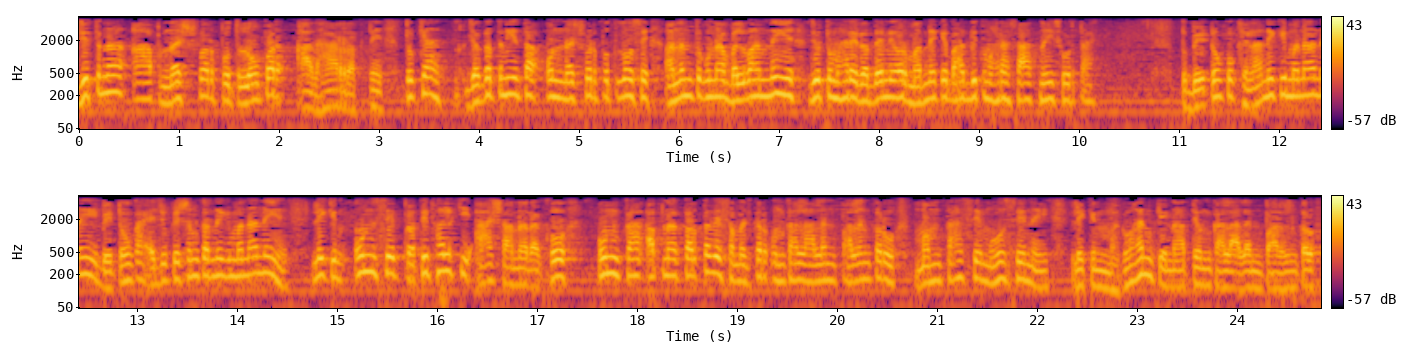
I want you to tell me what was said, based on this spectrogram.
जितना आप नश्वर पुतलों पर आधार रखते हैं तो क्या जगत नहीं उन नश्वर पुतलों से अनंत गुना बलवान नहीं है, जो तुम्हारे हृदय में और मरने के बाद भी तुम्हारा साथ नहीं छोड़ता है? तो बेटों को खिलाने की मना नहीं, बेटों का एजुकेशन करने की मना नहीं है। लेकिन उनसे प्रतिफल की आशा न रखो, उनका अपना कर्तव्य समझकर उनका लालन पालन करो। ममता से मोह से नहीं, लेकिन भगवान के नाते उनका लालन पालन करो।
